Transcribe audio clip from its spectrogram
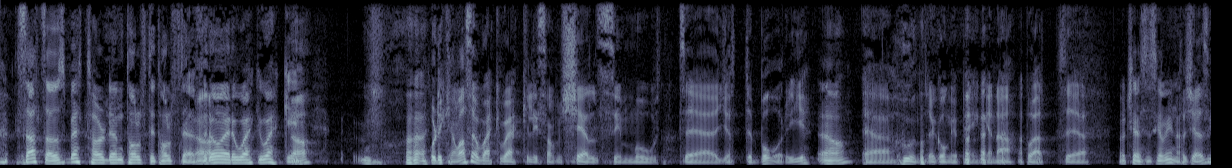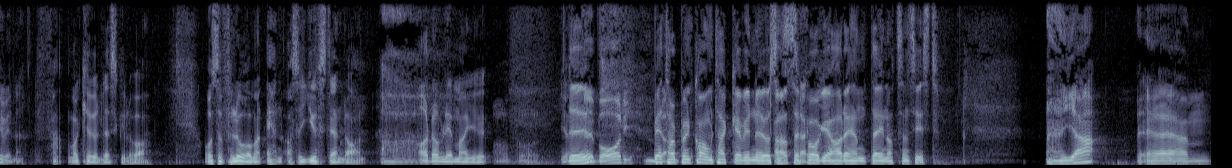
Satsa hos Betthard den 12 12 för Ja. då är det wacky wacky. Ja. Och det kan vara så wacky wacky, liksom Chelsea mot eh, Göteborg. Ja. Eh, Hundra gånger pengarna på att eh, Och Chelsea ska vinna. för Chelsea ska vinna. Fan vad kul det skulle vara. Och så förlorar man en, alltså just den dagen. Ja, då blir man ju... Du, Göteborg. Betthard.com tackar vi nu och sen Ja, så frågar jag, har det hänt dig något sen sist? Ja, ehm,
